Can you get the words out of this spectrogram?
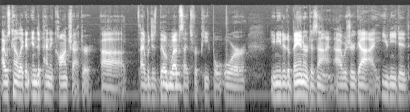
I was kind of like an independent contractor. Uh, I would just build websites for people, or you needed a banner design. I was your guy. You needed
